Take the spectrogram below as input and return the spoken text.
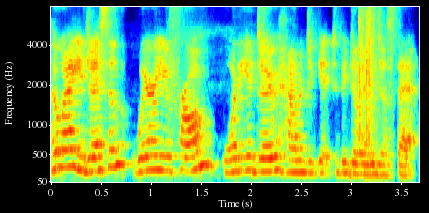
Who are you, Jason? Where are you from? What do you do? How did you get to be doing just that?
